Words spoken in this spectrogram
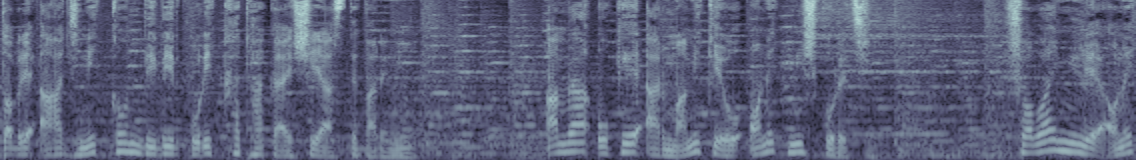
তবে আজ নিক্ষণ দিদির পরীক্ষা থাকায় সে আসতে পারেনি। আমরা ওকে আর মামিকেও অনেক মিস করেছি। সবাই মিলে অনেক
